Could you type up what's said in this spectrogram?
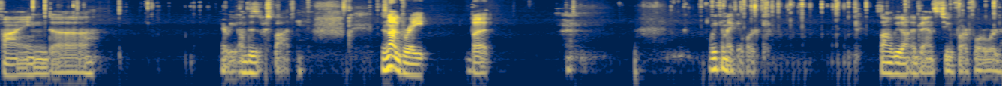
find, uh, here we go, this is our spot. It's not great, but we can make it work. As long as we don't advance too far forward.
